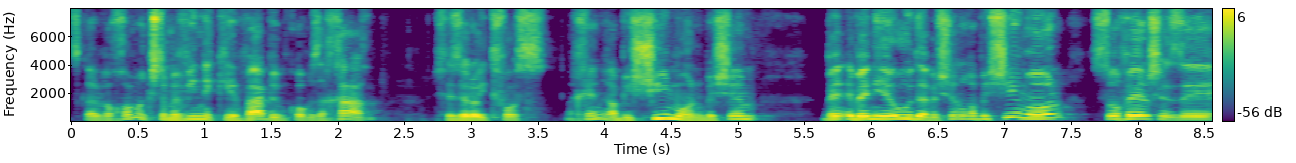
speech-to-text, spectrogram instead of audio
אז קל וחומר כשאתה מביא נקבה במקום זכר, שזה לא יתפוס. לכן רבי שמעון בשם, בן יהודה בשם רבי שמעון, סובר שזה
